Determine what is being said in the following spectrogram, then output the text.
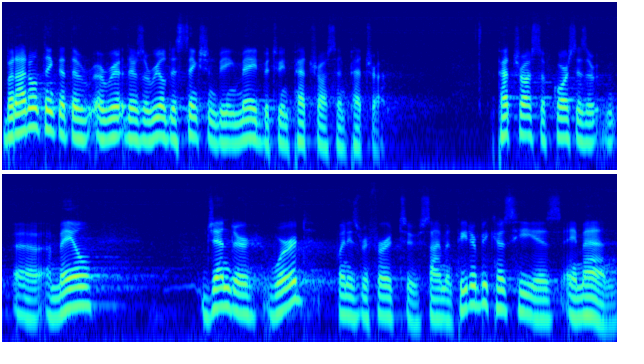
But I don't think that the, a re- there's a real distinction being made between Petros and Petra. Petros, of course, is a, uh, a male gender word when he's referred to Simon Peter because he is a man.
